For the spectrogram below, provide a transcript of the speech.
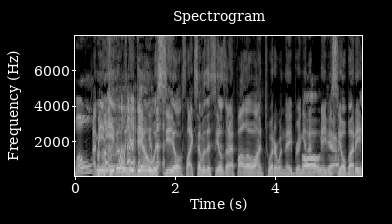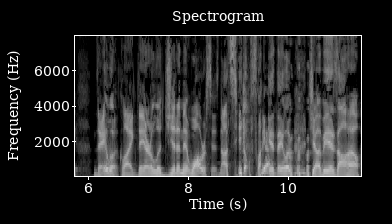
Whoa. I mean, even when you're dealing with SEALs, like some of the SEALs that I follow on Twitter, when they bring in oh, a Navy yeah. SEAL buddy, they look like they are legitimate walruses, not SEALs. Like yeah. they look chubby as all hell.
